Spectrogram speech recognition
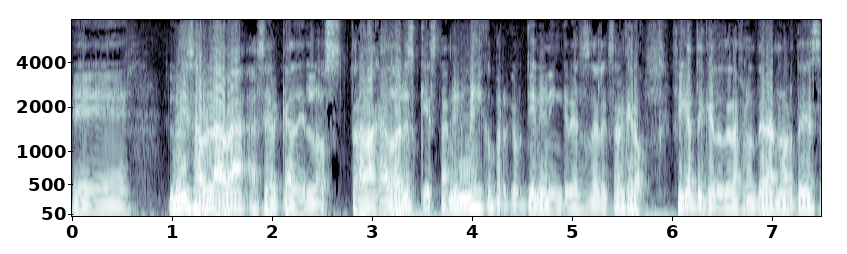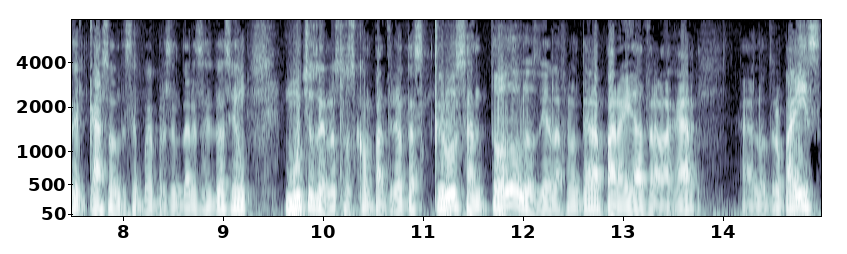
eh, Luis hablaba acerca de los trabajadores que están en México pero que obtienen ingresos del extranjero. Fíjate que los de la frontera norte es el caso donde se puede presentar esa situación. Muchos de nuestros compatriotas cruzan todos los días la frontera para ir a trabajar al otro país.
